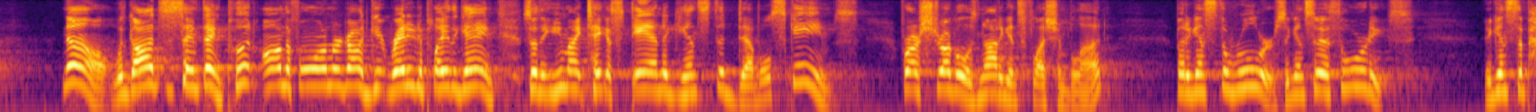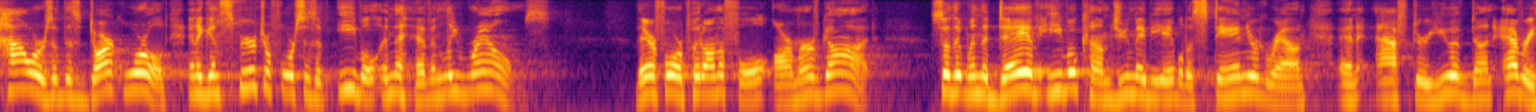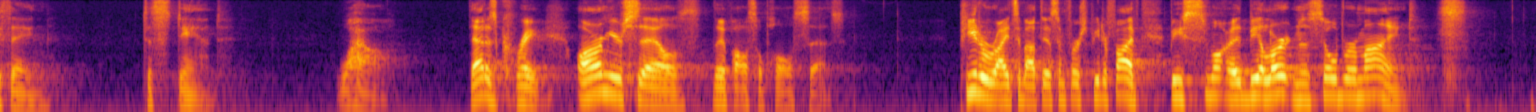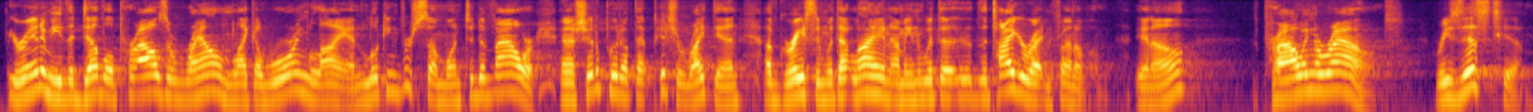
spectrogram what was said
No, with God, it's the same thing. Put on the full armor of God. Get ready to play the game so that you might take a stand against the devil's schemes. For our struggle is not against flesh and blood, but against the rulers, against the authorities against the powers of this dark world, and against spiritual forces of evil in the heavenly realms. Therefore, put on the full armor of God, so that when the day of evil comes, you may be able to stand your ground, and after you have done everything, to stand. Wow. That is great. Arm yourselves, the Apostle Paul says. Peter writes about this in 1 Peter 5 be, smart, uh, be alert and sober mind. Your enemy, the devil, prowls around like a roaring lion looking for someone to devour. And I should have put up that picture right then of Grayson with that lion, I mean, with the, the tiger right in front of him, you know? Prowling around. Resist him.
